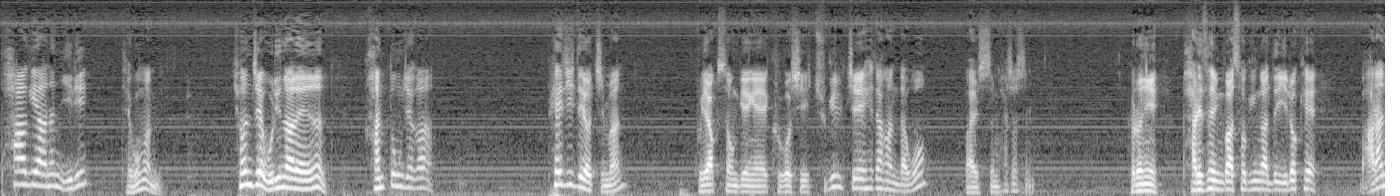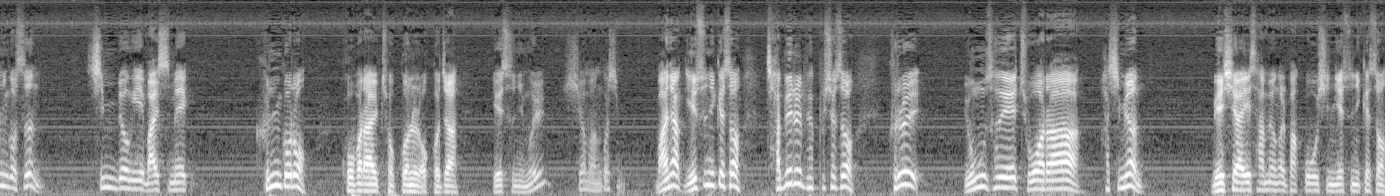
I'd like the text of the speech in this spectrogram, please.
파괴하는 일이 되고 맙니다. 현재 우리나라에는 간통죄가 폐지되었지만 구약 성경에 그것이 죽일 죄에 해당한다고 말씀하셨습니다. 그러니 바리새인과 서기관들이 이렇게 말한 것은 신병이 말씀의 근거로 고발할 조건을 얻고자 예수님을 시험한 것입니다. 만약 예수님께서 자비를 베푸셔서 그를 용서해 주어라 하시면 메시아의 사명을 받고 오신 예수님께서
